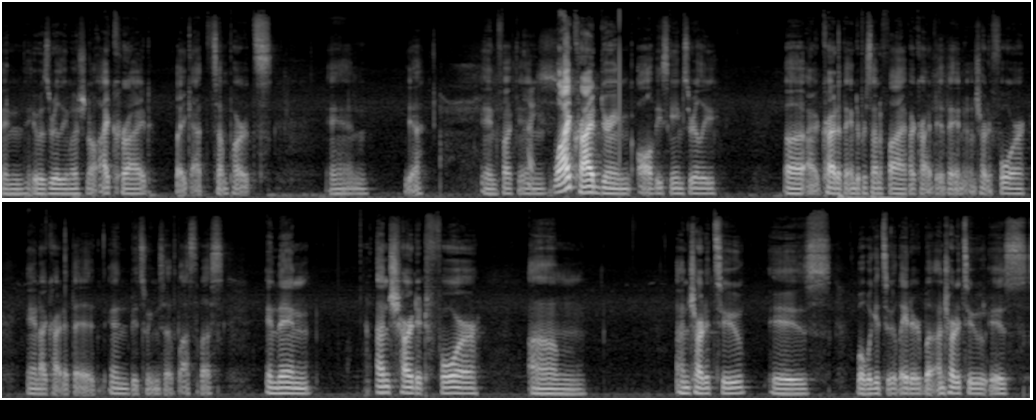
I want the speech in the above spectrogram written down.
and it was really emotional. I cried like at some parts, and yeah, and fucking. Nice. Well, I cried during all these games really. Uh, I cried at the end of Persona Five. I cried at the end of Uncharted Four, and I cried at the in between of Last of Us, and then Uncharted Four, um, Uncharted Two is well, we'll get to it later, but Uncharted Two is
